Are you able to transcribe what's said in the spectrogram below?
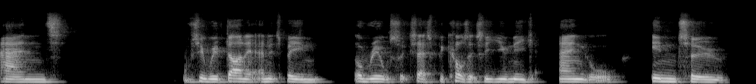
And obviously, we've done it and it's been a real success because it's a unique angle into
